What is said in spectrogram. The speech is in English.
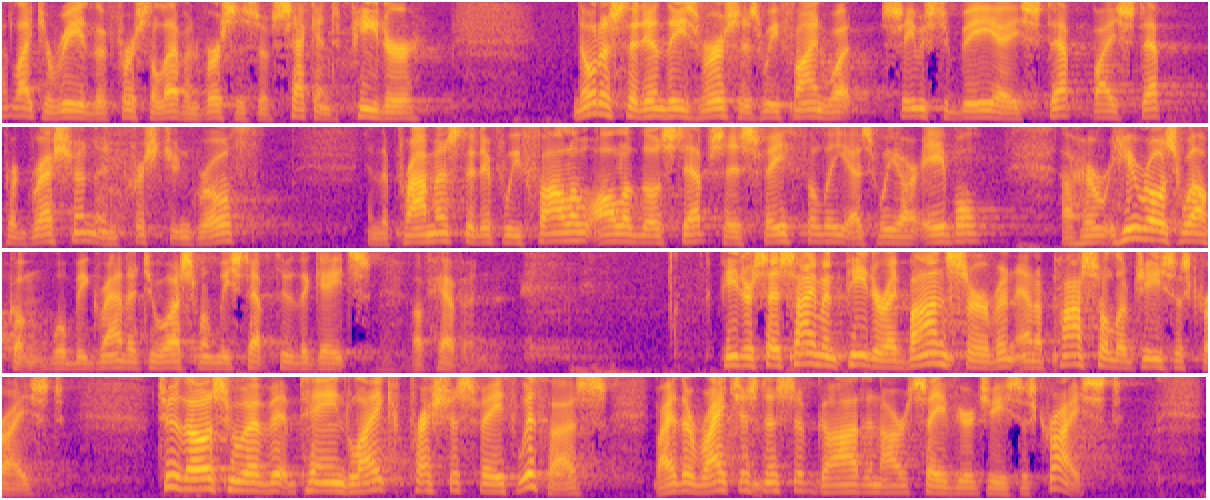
I'd like to read the first 11 verses of 2 Peter. Notice that in these verses we find what seems to be a step by step progression in Christian growth, and the promise that if we follow all of those steps as faithfully as we are able, a hero's welcome will be granted to us when we step through the gates of heaven. Peter says, Simon Peter, a bondservant and apostle of Jesus Christ, to those who have obtained like precious faith with us by the righteousness of God and our Savior Jesus Christ.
